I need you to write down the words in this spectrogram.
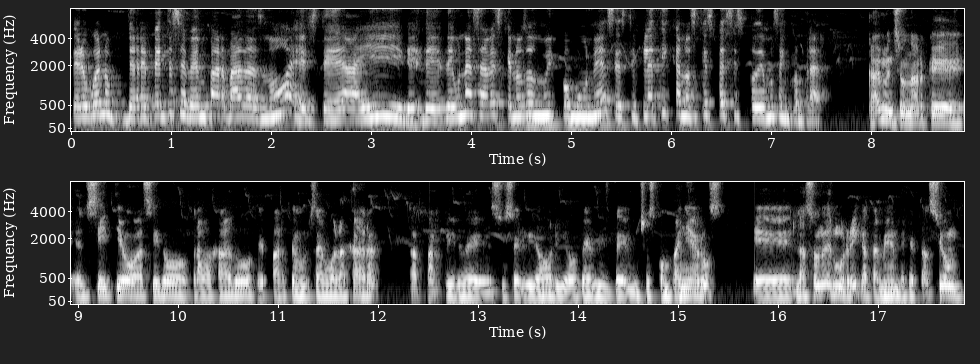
pero bueno, de repente se ven parvadas, ¿no? Este, ahí de, de, unas aves que no son muy comunes. Este, platícanos, ¿qué especies podemos encontrar? Cabe mencionar que el sitio ha sido trabajado de parte de Museo de Guadalajara a partir de su servidor y obviamente de muchos compañeros. Eh, la zona es muy rica también en vegetación.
